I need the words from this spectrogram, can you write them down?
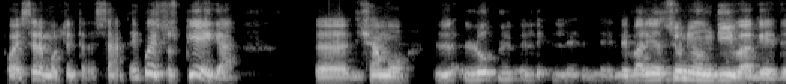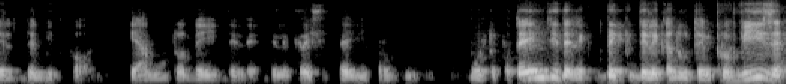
può essere molto interessante. E questo spiega eh, diciamo, lo, le, le, variazioni ondivaghe del, del, Bitcoin, che ha avuto dei, delle, delle, crescite molto potenti, delle, de, delle, cadute improvvise,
